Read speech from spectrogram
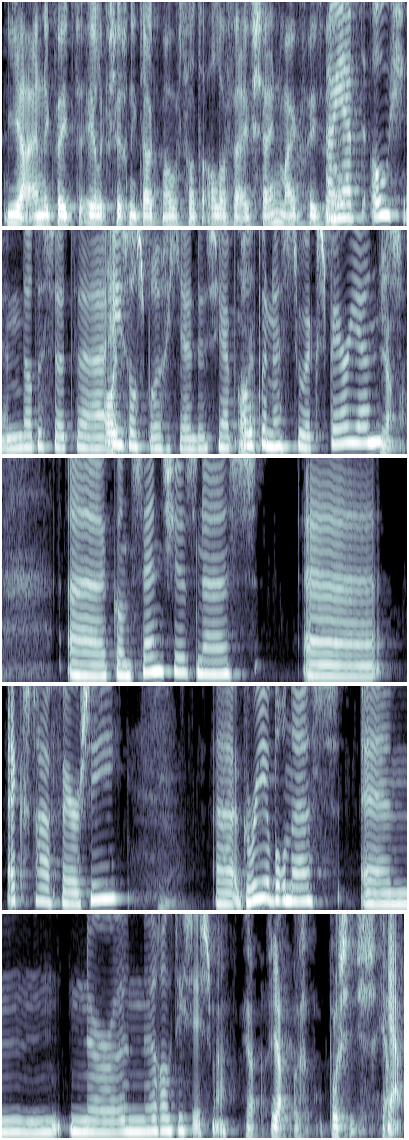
Ja, en ik weet eerlijk gezegd niet uit mijn hoofd wat alle vijf zijn, maar ik weet wel... Nou, je hebt Ocean, dat is het uh, oh. ezelsbruggetje. Dus je hebt oh, openness to experience, ja. uh, conscientiousness, uh, extraversie, agreeableness en neuro neuroticisme. Ja, ja precies. Ja.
